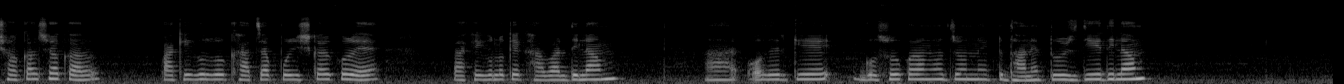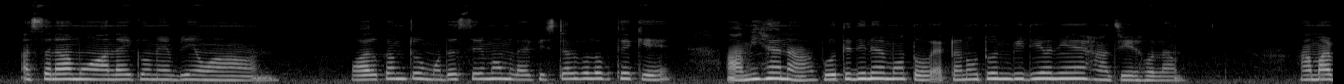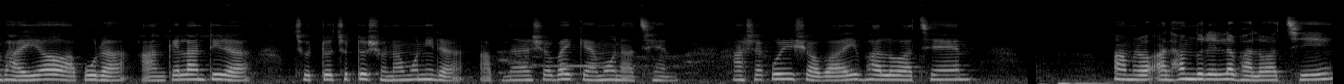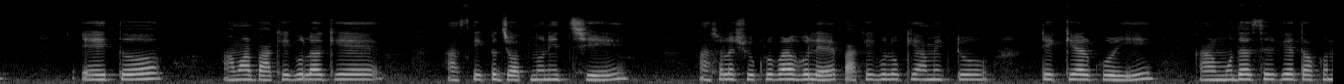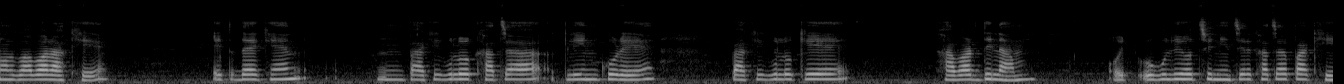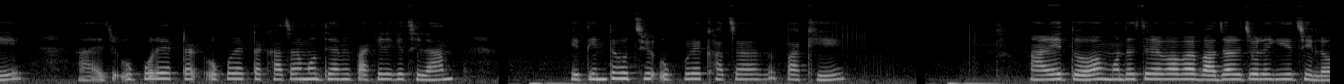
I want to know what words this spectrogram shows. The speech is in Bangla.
সকাল সকাল পাখিগুলোর খাঁচা পরিষ্কার করে পাখিগুলোকে খাবার দিলাম আর ওদেরকে গোসল করানোর জন্য একটু ধানের তুষ দিয়ে দিলাম। আসসালামু আলাইকুম, everyone. Welcome to Mudassir mom lifestyle blog থেকে আমি হ্যানা প্রতিদিনের মতো একটা নতুন ভিডিও নিয়ে হাজির হলাম। আমার ভাইয়া আপুরা, আঙ্কেল, আন্টিরা ছোট্ট ছোট্ট সোনামণিরা, আপনারা সবাই কেমন আছেন? আশা করি সবাই ভালো আছেন। আমরা আলহামদুলিল্লাহ ভালো আছি। এই তো আমার পাখিগুলোকে আজকে একটু যত্ন নিচ্ছি। আসলে শুক্রবার হলে পাখিগুলোকে আমি একটু টেক কেয়ার করি। কারণ মুদাসিরকে তখন ওর বাবা রাখে। এই তো দেখেন পাখিগুলোর খাঁচা ক্লিন করে পাখিগুলোকে খাবার দিলাম। ওই, ওগুলি হচ্ছে নিচের খাঁচার পাখি। এই যে উপরে একটা উপরে একটা খাঁচার মধ্যে আমি পাখি রেখেছিলাম। এই তিনটা হচ্ছে উপরে খাঁচার পাখি। আর এই তো মদাসিরের বাবা বাজার চলে গিয়েছিল।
